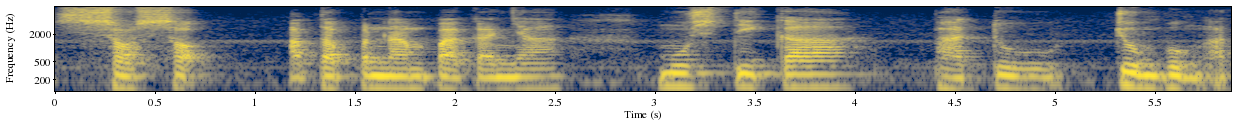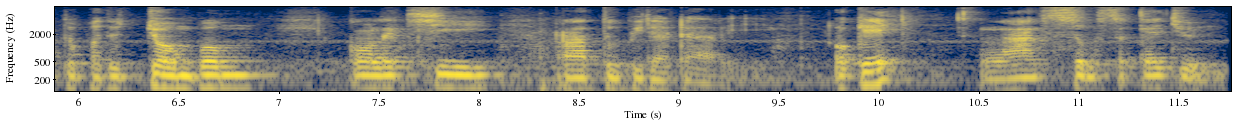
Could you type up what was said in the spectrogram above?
sosok atau penampakannya Mustika Batu Jumbung atau Batu Jombong koleksi Ratu Bidadari. Oke, langsung schedule.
